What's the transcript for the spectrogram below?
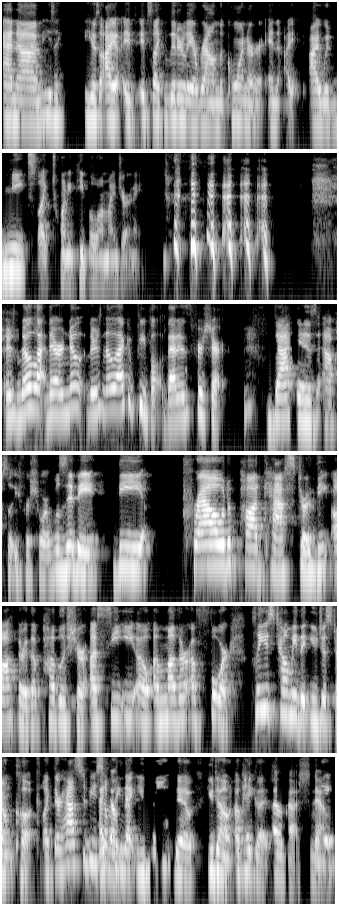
And um, he's like, he goes i it, it's like literally around the corner and i i would meet like 20 people on my journey. There's no la- there are no there's no lack of people that is for sure. That is absolutely for sure. Well zibby the proud podcaster the author the publisher a ceo a mother of four please tell me that you just don't cook. Like there has to be something that you don't do. You don't. Okay good. Oh gosh no.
